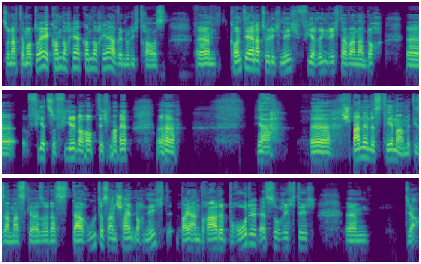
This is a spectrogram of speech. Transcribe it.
so nach dem Motto, hey, komm doch her, komm doch her, wenn du dich traust. Ähm, konnte er natürlich nicht. Vier Ringrichter waren dann doch äh, vier zu viel, behaupte ich mal. Äh, ja, äh, spannendes Thema mit dieser Maske. Also das, da ruht es anscheinend noch nicht. Bei Andrade brodelt es so richtig. Ähm, ja,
